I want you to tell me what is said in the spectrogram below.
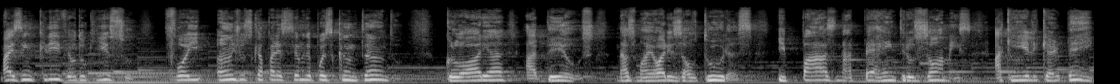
mais incrível do que isso, foi anjos que apareceram depois cantando: Glória a Deus nas maiores alturas e paz na terra entre os homens, a quem Ele quer bem.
